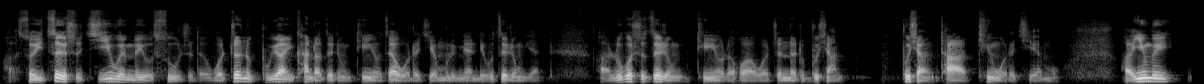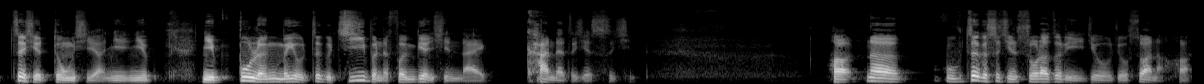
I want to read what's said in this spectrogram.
啊？所以这是极为没有素质的。我真的不愿意看到这种听友在我的节目里面留这种言啊！如果是这种听友的话，我真的都不想不想他听我的节目啊！因为这些东西啊，你你你不能没有这个基本的分辨心来看待这些事情。好，那我这个事情说到这里就就算了哈。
